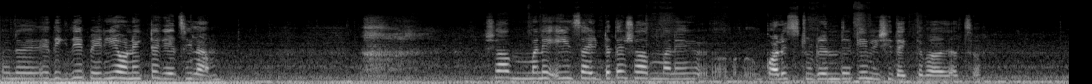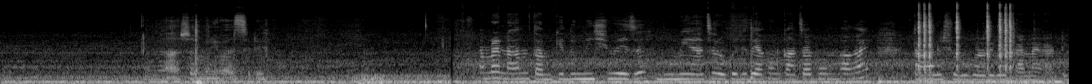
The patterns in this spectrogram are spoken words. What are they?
মানে এদিক দিয়ে পেরিয়ে অনেকটা গেছিলাম। সব মানে এই সাইডটাতে সব মানে কলেজ স্টুডেন্টদেরকেই বেশি দেখতে পাওয়া যাচ্ছে। আসাম ইউনিভার্সিটি আমরা নামতাম কিন্তু মিশু এসে ঘুমিয়ে আছে। আর ওকে যদি এখন কাঁচা ঘুম ভাঙায় তাহলে শুরু করে দেবে কান্নাকাটি।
